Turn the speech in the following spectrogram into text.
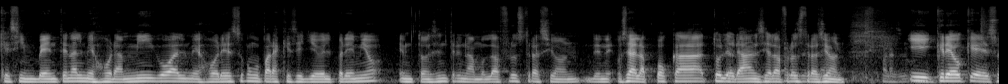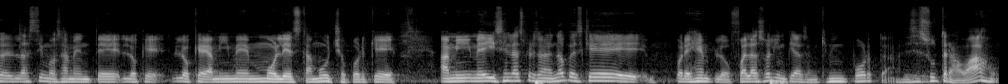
que se inventen al mejor amigo, al mejor esto, como para que se lleve el premio, entonces entrenamos la frustración, o sea, la poca tolerancia a la frustración. Y creo que eso es lastimosamente lo que, lo que a mí me molesta mucho, porque a mí me dicen las personas, no, pues que, por ejemplo, fue a las Olimpiadas, a mí qué me importa, ese es su trabajo.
